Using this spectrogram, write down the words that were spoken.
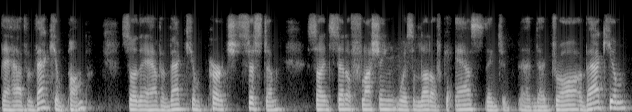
they have a vacuum pump. So they have a vacuum purge system so instead of flushing with a lot of gas they, uh, they draw a vacuum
